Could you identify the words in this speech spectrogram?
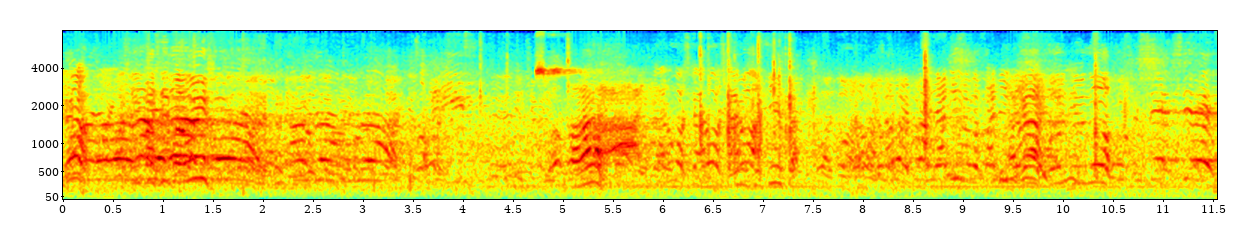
Пошли повыше! Хорош, хорош, хорош! Давай, парни, один его забей, давай! Семь, семь!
